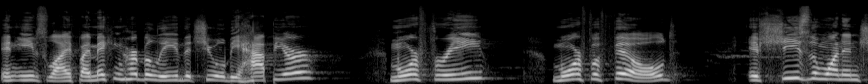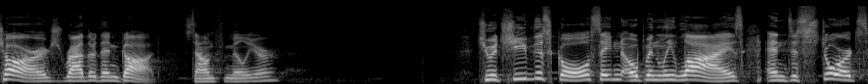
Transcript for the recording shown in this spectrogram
in Eve's life by making her believe that she will be happier, more free, more fulfilled if she's the one in charge rather than God. Sound familiar? To achieve this goal, Satan openly lies and distorts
